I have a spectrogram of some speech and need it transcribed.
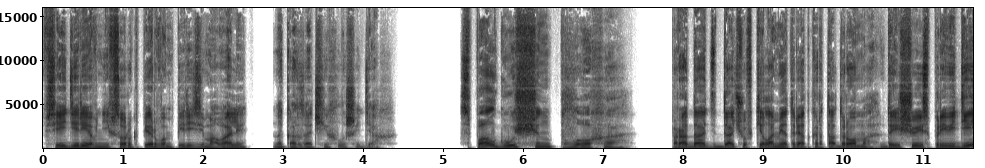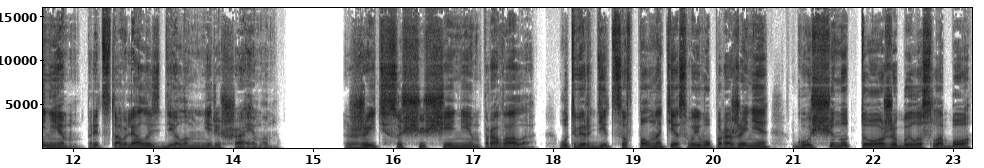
Всей деревней в 41-м перезимовали на казачьих лошадях. Спал Гущин плохо, Продать дачу в километре от картодрома, да еще и с привидением, представлялось делом нерешаемым. Жить с ощущением провала, утвердиться в полноте своего поражения Гущину тоже было слабо.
